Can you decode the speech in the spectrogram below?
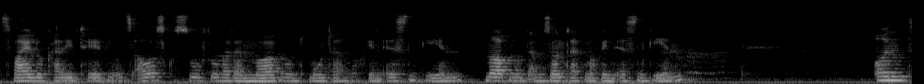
zwei Lokalitäten uns ausgesucht, wo wir dann morgen und Montag noch in Essen gehen, morgen und am Sonntag noch in Essen gehen. Und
